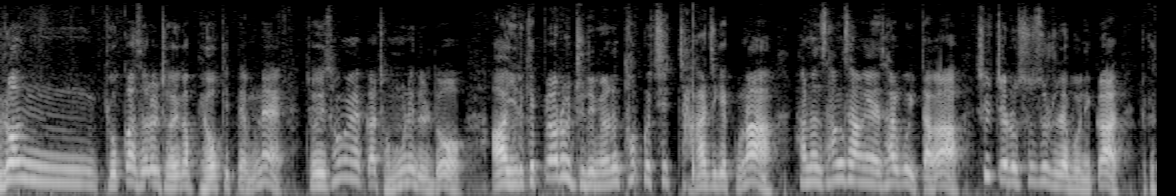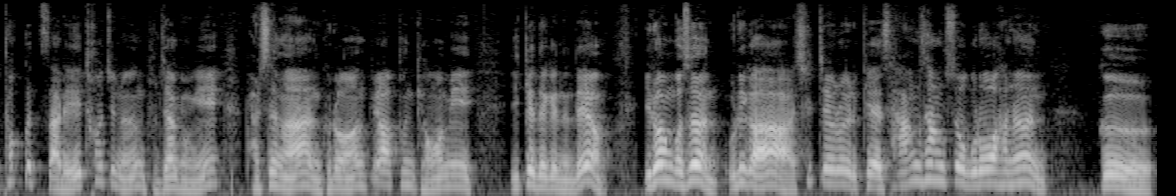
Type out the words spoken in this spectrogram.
그런 교과서를 저희가 배웠기 때문에 저희 성형외과 전문의들도 아 이렇게 뼈를 줄이면 턱끝이 작아지겠구나 하는 상상에 살고 있다가 실제로 수술을 해보니까 이렇게 턱끝살이 처지는 부작용이 발생한 그런 뼈 아픈 경험이 있게 되겠는데요. 이러한 것은 우리가 실제로 이렇게 상상 속으로 하는 그,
